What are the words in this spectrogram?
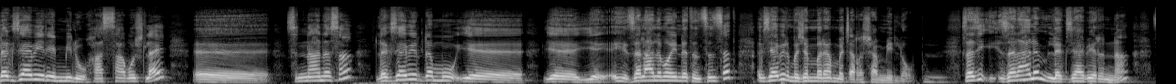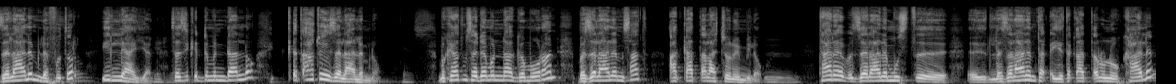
ለእግዚአብሔር የሚሉ ሀሳቦች ላይ ስናነሳ ለእግዚአብሔር ደግሞ ዘላለማዊነትን ስንሰጥ እግዚአብሔር መጀመሪያም መጨረሻም የለውም። ስለዚህ ዘላለም ለእግዚአብሔርና ዘላለም ለፍጡር ይለያያል። ስለዚህ ቅድም እንዳለው ቅጣቱ የዘላለም ነው። ምክንያቱም ሰደምና ገሞራን በዘላለም እሳት አቃጠላቸው ነው የሚለው። ታዲያ ዘላለም ውስጥ ለዘላለም እየተቃጠሉ ነው ካልን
